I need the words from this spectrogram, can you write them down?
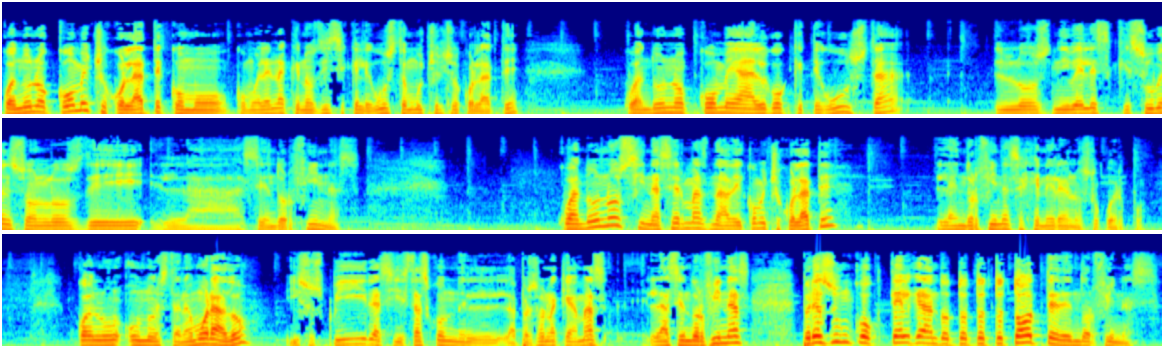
cuando uno come chocolate, como, como Elena que nos dice que le gusta mucho el chocolate, cuando uno come algo que te gusta, los niveles que suben son los de las endorfinas. Cuando uno sin hacer más nada y come chocolate, la endorfina se genera en nuestro cuerpo. Cuando uno está enamorado, y suspiras y estás con la persona que amas, las endorfinas, pero es un cóctel grandotototote de endorfinas.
